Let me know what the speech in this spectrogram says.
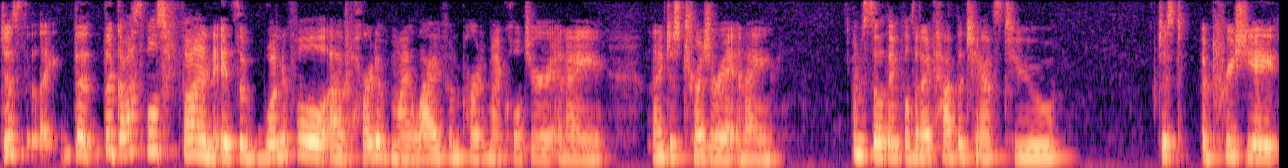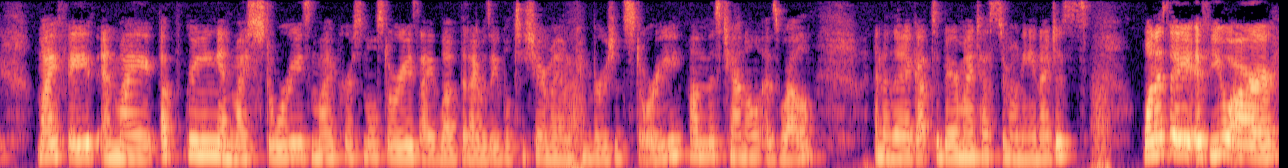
just like the the gospel's fun it's a wonderful uh, part of my life and part of my culture and i i just treasure it and i i'm so thankful that i've had the chance to just appreciate my faith and my upbringing and my stories, my personal stories. I love that I was able to share my own conversion story on this channel as well. And then I got to bear my testimony. And I just want to say if you are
